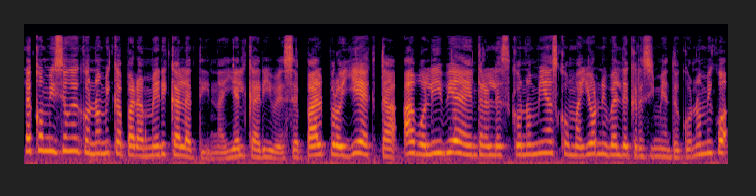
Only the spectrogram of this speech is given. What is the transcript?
La Comisión Económica para América Latina y el Caribe, CEPAL, proyecta a Bolivia entre las economías con mayor nivel de crecimiento económico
